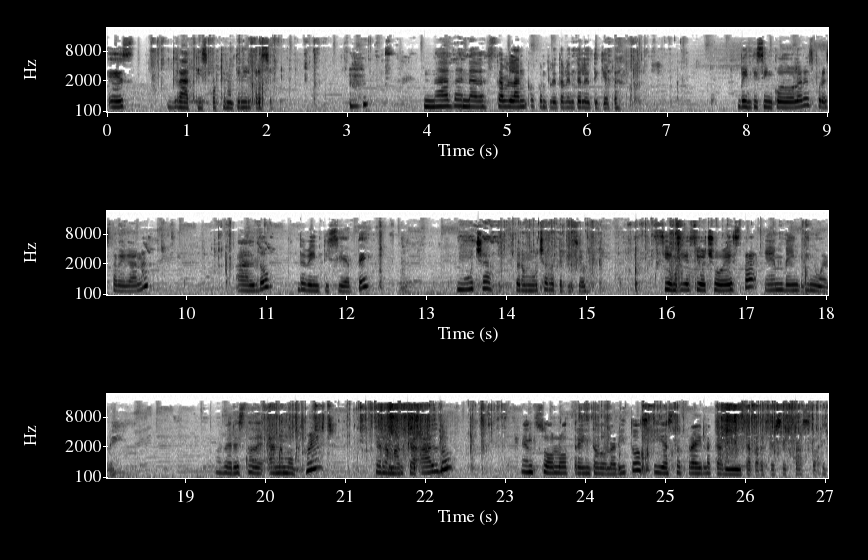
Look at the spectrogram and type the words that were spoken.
es gratis porque no tiene el precio. nada, nada, está blanco completamente la etiqueta. 25 dólares por esta vegana. Aldo de 27. Mucha, pero mucha repetición. 118 esta en 29. A ver esta de Animal Print de la marca Aldo en solo 30 dolaritos y esta trae la cadenita para hacerse crossbody.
